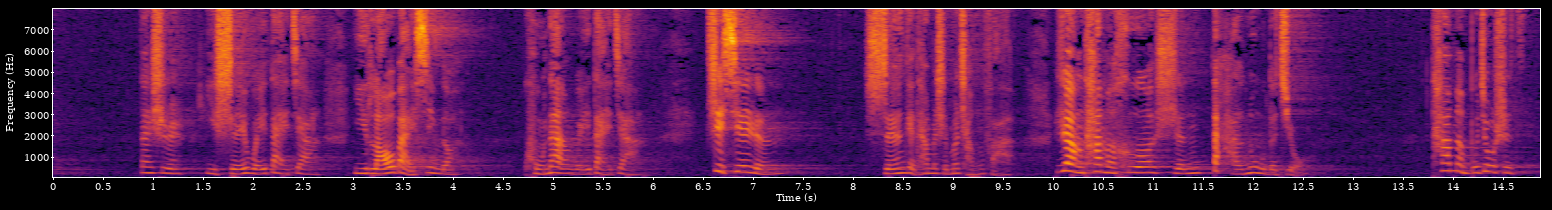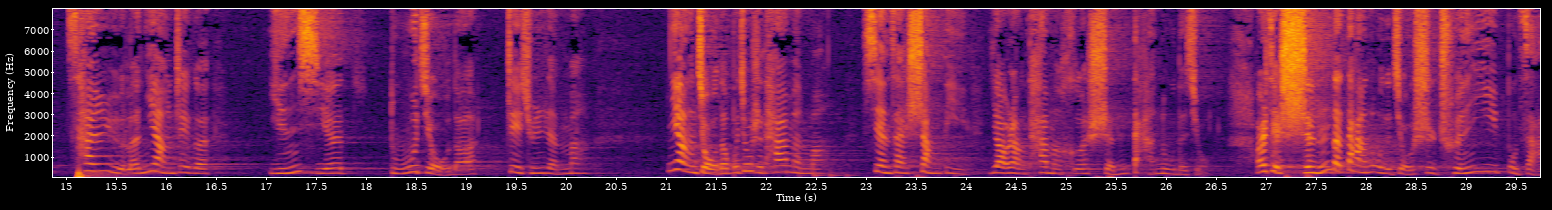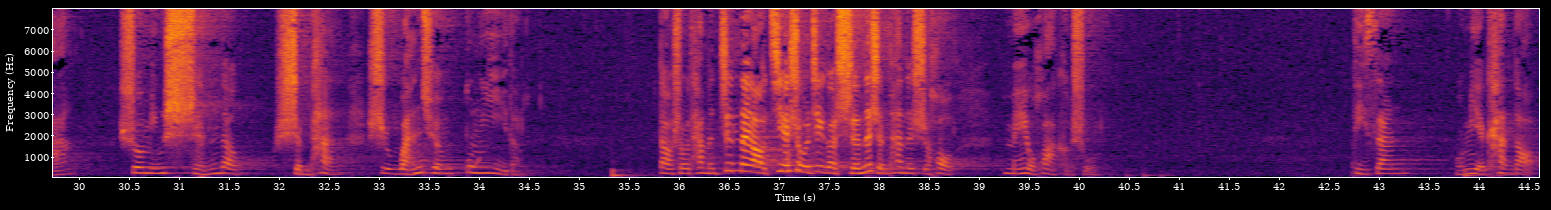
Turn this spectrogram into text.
但是以谁为代价？以老百姓的苦难为代价。这些人，神给他们什么惩罚？让他们喝神大怒的酒。他们不就是参与了酿这个淫邪毒酒的这群人吗？酿酒的不就是他们吗？现在上帝。要让他们喝神大怒的酒，而且神的大怒的酒是纯一不杂，说明神的审判是完全公义的。到时候他们真的要接受这个神的审判的时候，没有话可说。第三，我们也看到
